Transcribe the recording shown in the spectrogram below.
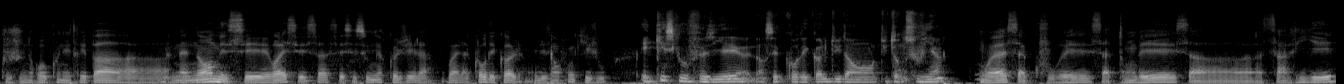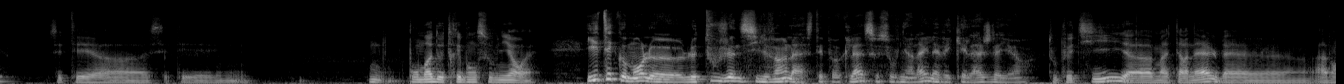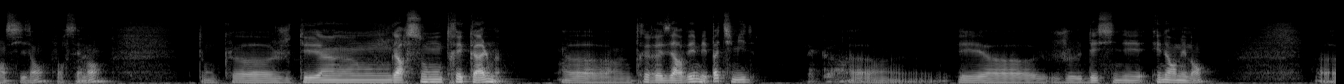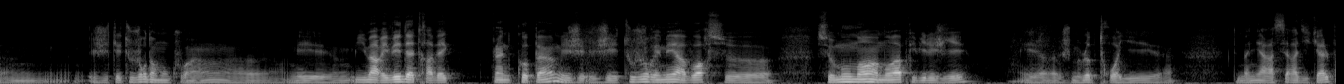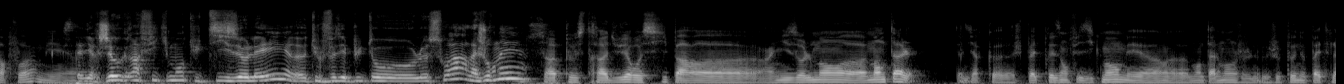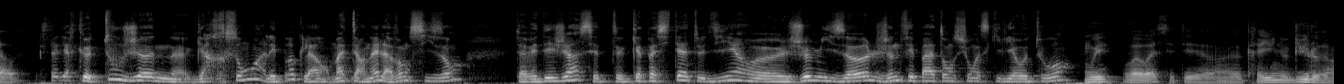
que je ne reconnaîtrai pas Maintenant. maintenant, mais c'est ouais, ça, c'est ce souvenir que j'ai là. Ouais, la cour d'école et des enfants qui jouent. Et qu'est-ce que vous faisiez dans cette cour d'école? Tu t'en, tu t'en souviens? Ouais, ça courait, ça tombait, ça, ça riait. C'était, euh, c'était pour moi de très bons souvenirs, ouais. Il était comment le, le tout jeune Sylvain là, à cette époque-là, ce souvenir-là? Il avait quel âge d'ailleurs? Tout petit, euh, maternelle, ben, euh, avant 6 ans, forcément. Donc euh, j'étais un garçon très calme, très réservé, mais pas timide. D'accord. Et je dessinais énormément. Euh, j'étais toujours dans mon coin, euh, mais il m'arrivait d'être avec plein de copains, mais j'ai toujours aimé avoir ce, ce moment à moi privilégié. Et euh, je me l'octroyais euh, de manière assez radicale parfois, mais euh, C'est-à-dire géographiquement, tu t'isolais, euh, tu le faisais plutôt le soir, la journée? Ça peut se traduire aussi par euh, un isolement euh, mental. C'est-à-dire que je peux être présent physiquement, mais euh, mentalement, je, je peux ne pas être là. ouais. C'est-à-dire que tout jeune garçon, à l'époque, là, en maternelle, avant 6 ans, tu avais déjà cette capacité à te dire euh, je m'isole, je ne fais pas attention à ce qu'il y a autour. Oui, ouais, ouais, c'était euh, créer une bulle, euh,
